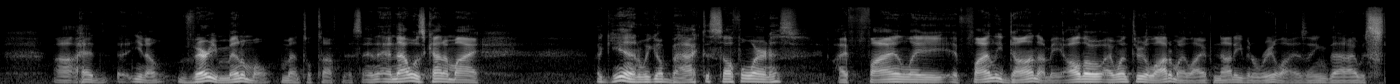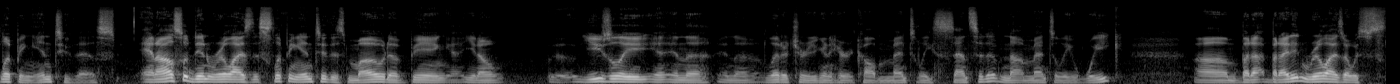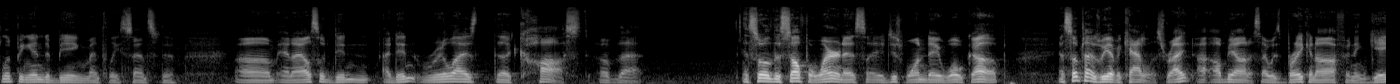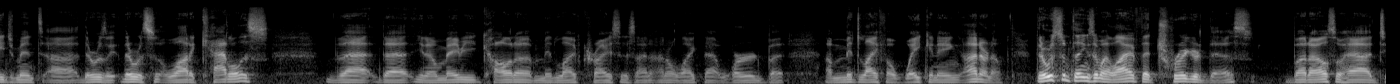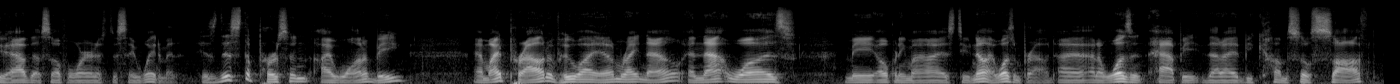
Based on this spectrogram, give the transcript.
uh, I had, you know, very minimal mental toughness. And, and that was kind of my, again, we go back to self awareness I finally it finally dawned on me. Although I went through a lot of my life not even realizing that I was slipping into this, and I also didn't realize that slipping into this mode of being, you know, usually in the in the literature you're going to hear it called mentally sensitive, not mentally weak. Um, but I, but I didn't realize I was slipping into being mentally sensitive, um, and I also didn't I didn't realize the cost of that. And so the self awareness, I just one day woke up and sometimes we have a catalyst, right? I'll be honest. I was breaking off an engagement. Uh, there was a, there was a lot of catalysts that that you know maybe call it a midlife crisis. I, I don't like that word, but a midlife awakening. I don't know. There were some things in my life that triggered this, but I also had to have that self awareness to say, wait a minute, is this the person I want to be? Am I proud of who I am right now? And that was me opening my eyes to no, I wasn't proud, I, and I wasn't happy that I had become so soft,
